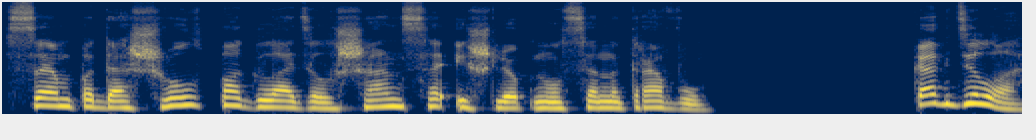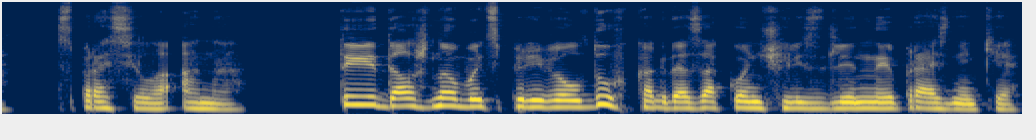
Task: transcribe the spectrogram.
Сэм подошел, погладил Шанса и шлепнулся на траву. «Как дела?» — спросила она. «Ты, должно быть, перевел дух, когда закончились длинные праздники.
